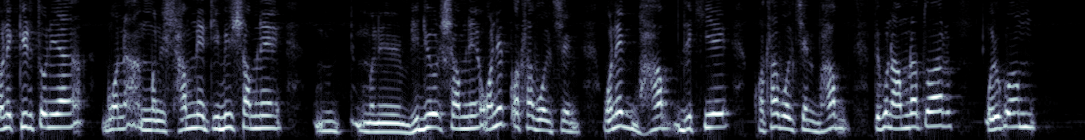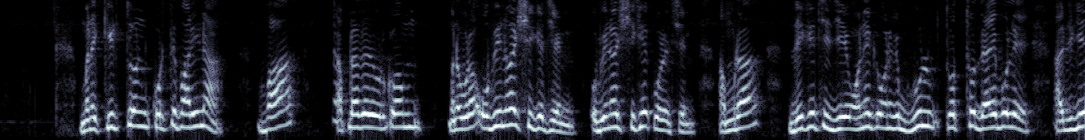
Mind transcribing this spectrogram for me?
অনেক কীর্তনিয়া গণা মানে সামনে, টিভির সামনে মানে ভিডিওর সামনে অনেক কথা বলছেন, অনেক ভাব দেখিয়ে কথা বলছেন। ভাব, দেখুন, আমরা তো আর ওরকম মানে কীর্তন করতে পারি না, বা আপনাদের ওরকম মানে ওরা অভিনয় শিখেছেন, অভিনয় শিখে করেছেন। আমরা দেখেছি যে অনেকে অনেকে ভুল তথ্য দেয় বলে আজকে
